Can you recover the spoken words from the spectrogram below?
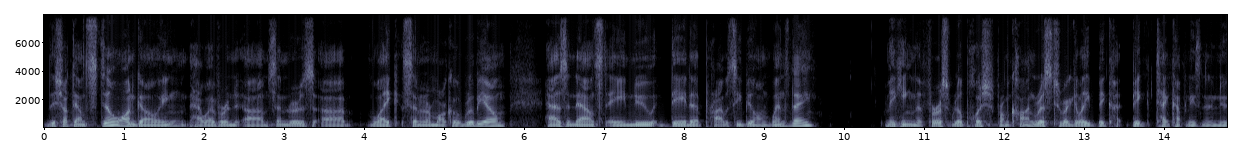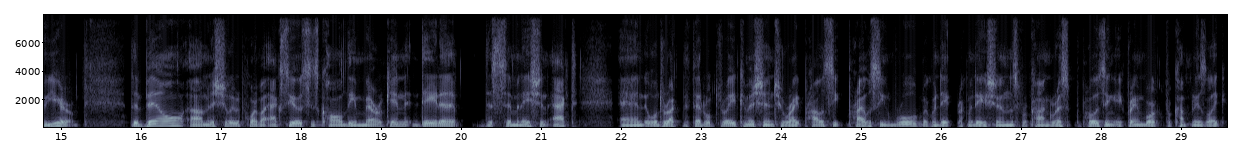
the shutdown still ongoing, however, um, senators uh, like Senator Marco Rubio has announced a new data privacy bill on Wednesday making the first real push from Congress to regulate big big tech companies in the new year. The bill, um, initially reported by Axios, is called the American Data Dissemination Act, and it will direct the Federal Trade Commission to write privacy privacy rule recommenda- recommendations for Congress, proposing a framework for companies like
